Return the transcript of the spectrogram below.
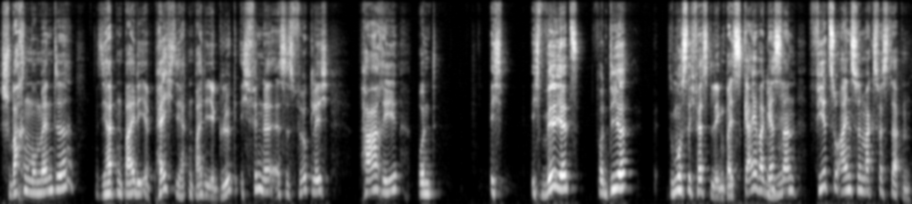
Schwachen Momente. Sie hatten beide ihr Pech, sie hatten beide ihr Glück. Ich finde, es ist wirklich pari und ich, ich will jetzt von dir, du musst dich festlegen. Bei Sky war gestern 4 zu 1 für Max Verstappen.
